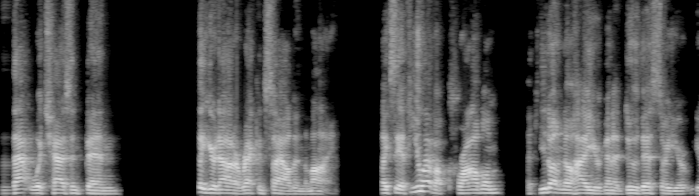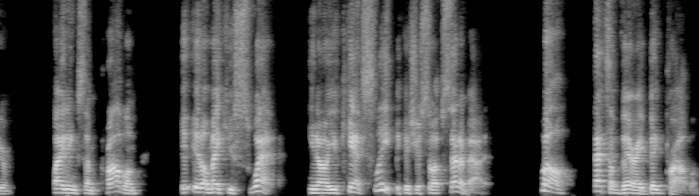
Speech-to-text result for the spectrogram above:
that which hasn't been figured out or reconciled in the mind like say if you have a problem like you don't know how you're going to do this or you're you're fighting some problem it, it'll make you sweat you know you can't sleep because you're so upset about it well that's a very big problem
